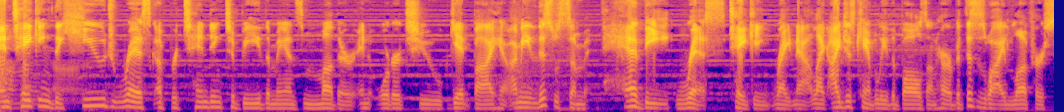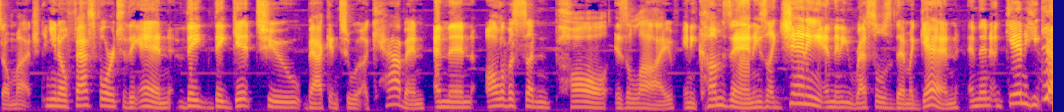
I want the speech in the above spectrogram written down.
and oh. taking the huge risk of pretending to be the man's mother in order to get by him. I mean, this was some heavy risk taking right now. Like, I just can't believe the balls on her, but this is why I love her so much. You know, fast forward to the end, they they get to back into a cabin, and then all of a sudden Paul is alive and he comes in, he's like, Ginny, and then he wrestles them again, and then again he Yeah,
